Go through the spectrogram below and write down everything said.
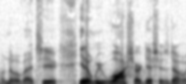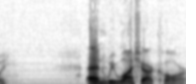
don't know about you. You know, we wash our dishes, don't we? And we wash our cars.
